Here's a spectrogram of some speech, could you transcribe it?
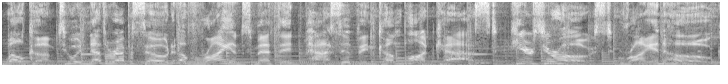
Welcome to another episode of Ryan's Method Passive Income Podcast. Here's your host, Ryan Hogue.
